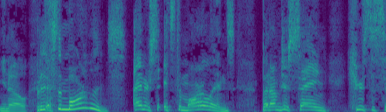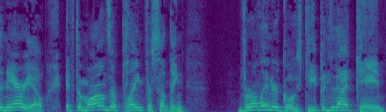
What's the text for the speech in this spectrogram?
you know. But it's the Marlins. I understand it's the Marlins, but I'm just saying. Here's the scenario: if the Marlins are playing for something, Verlander goes deep into that game,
